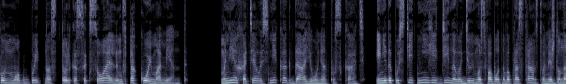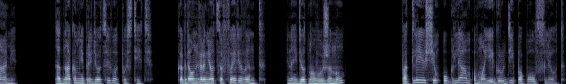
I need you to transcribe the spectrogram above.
он мог быть настолько сексуальным в такой момент? Мне хотелось никогда его не отпускать, и не допустить ни единого дюйма свободного пространства между нами. Однако мне придется его отпустить. Когда он вернется в Фэриленд и найдет новую жену, по тлеющим углям в моей груди пополз лед.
